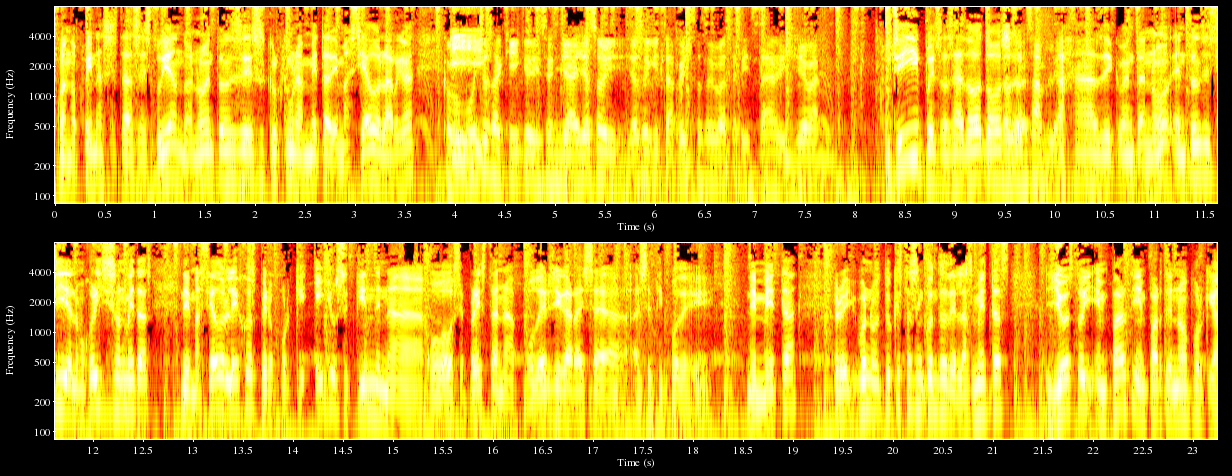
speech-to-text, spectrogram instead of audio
cuando apenas estás estudiando, ¿no? Entonces es creo que una meta demasiado larga. Como y- muchos aquí que dicen, ya, ya soy, ya soy guitarrista, soy baterista y llevan Sí, pues, o sea, do- dos, Dos ensambles. Ajá, de cuenta, ¿no? Entonces sí, a lo mejor sí son metas demasiado lejos, pero porque ellos se tienden a, o, o se prestan a poder llegar a, esa, a ese tipo de, de meta. Pero bueno, tú que estás en contra de las metas, yo estoy en parte y en parte no, porque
